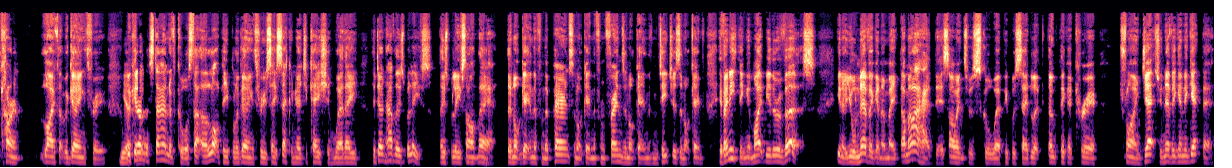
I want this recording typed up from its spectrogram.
current life that we're going through, yeah, we can understand, of course, that a lot of people are going through, say, secondary education where they they don't have those beliefs. Those beliefs aren't there. They're not getting them from their parents. They're not getting them from friends. They're not getting them from teachers. They're not getting. If anything, it might be the reverse. You know, you're never going to make. I mean, I had this. I went to a school where people said, "Look, don't pick a career flying jets. You're never going to get there.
